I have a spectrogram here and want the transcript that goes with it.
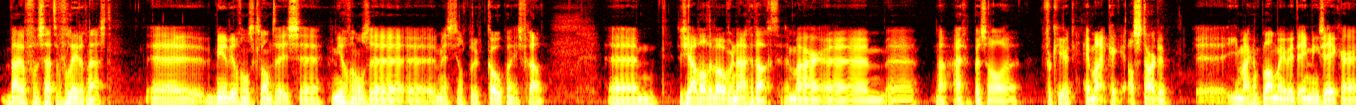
waren, zaten we volledig naast. Eh, het merendeel van onze klanten is, eh, in ieder geval van onze eh, mensen die ons product kopen, is vrouw. Ehm, dus ja, we hadden wel over nagedacht. Maar ehm, eh, nou, eigenlijk best wel verkeerd. Hey, maar kijk, als start-up, je maakt een plan, maar je weet één ding zeker.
